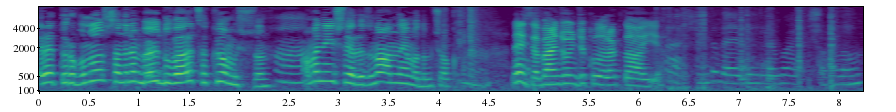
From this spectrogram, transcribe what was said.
Evet Duru bunu sanırım böyle duvara takıyormuşsun. Ha. Ama ne işe yaradığını anlayamadım çok. Neyse bence oyuncak olarak daha iyi. Ha, şimdi de evimle açalım.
